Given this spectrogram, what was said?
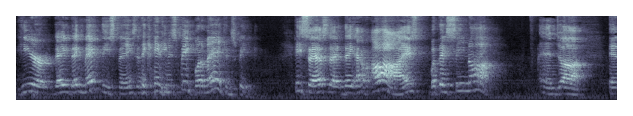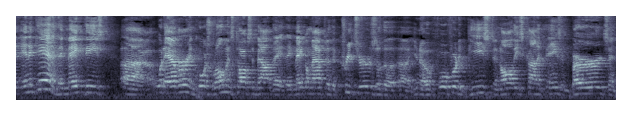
Here, they, they make these things and they can't even speak, but a man can speak. He says that they have eyes, but they see not. And, uh, and, and again, they make these uh, whatever. And of course, Romans talks about they, they make them after the creatures of the, uh, you know, four-footed beast and all these kind of things and birds and,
